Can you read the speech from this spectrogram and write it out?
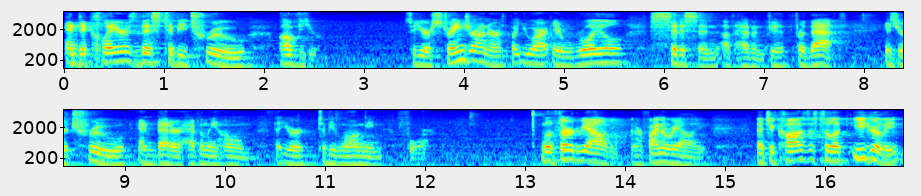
and declares this to be true of you. So you're a stranger on earth, but you are a royal citizen of heaven. For that is your true and better heavenly home that you're to be longing for. Well, the third reality, and our final reality, that should cause us to look eagerly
